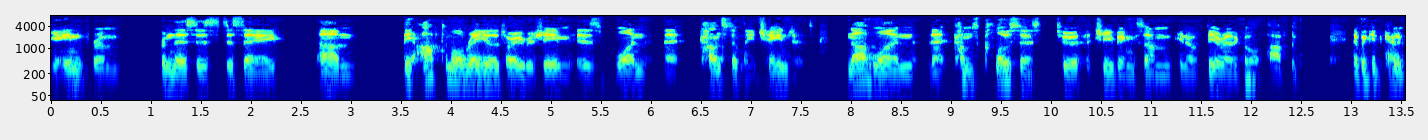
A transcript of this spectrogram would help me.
gain from from this is to say um, the optimal regulatory regime is one that constantly changes, not one that comes closest to achieving some you know theoretical optimal. If we could kind of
